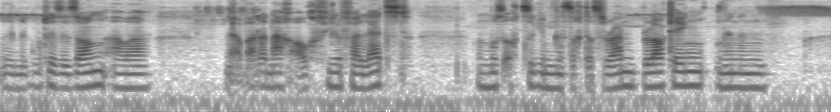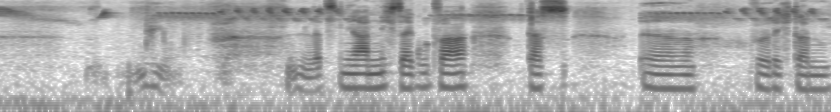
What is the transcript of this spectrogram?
eine gute Saison, aber ja, war danach auch viel verletzt. Man muss auch zugeben, dass auch das Run-Blocking in den, in den letzten Jahren nicht sehr gut war. Das äh, würde ich dann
